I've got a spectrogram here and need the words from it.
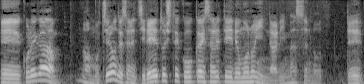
えー、これが、まあ、もちろんですね事例として公開されているものになりますので、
